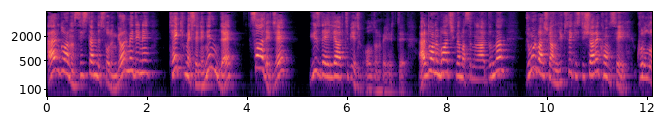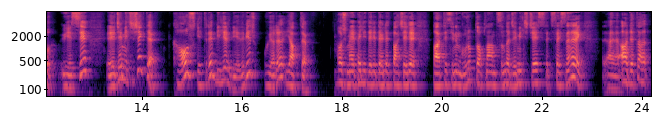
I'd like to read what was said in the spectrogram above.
Erdoğan'ın sistemde sorun görmediğini, tek meselenin de sadece %50 artı 1 olduğunu belirtti. Erdoğan'ın bu açıklamasının ardından Cumhurbaşkanlığı Yüksek İstişare Konseyi kurulu üyesi e, Cemil Çiçek de kaos getirebilir diye de bir uyarı yaptı. Hoş MHP lideri Devlet Bahçeli partisinin grup toplantısında Cemil Çiçek'e seslenerek e, adeta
